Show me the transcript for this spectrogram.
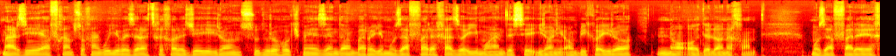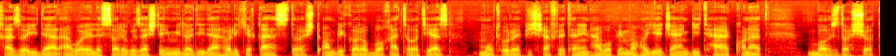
مرزیه افخم سخنگوی وزارت خارجه ایران صدور حکم زندان برای مزفر خزایی مهندس ایرانی آمریکایی را ناعادلانه خواند. مزفر خزایی در اوایل سال گذشته میلادی در حالی که قصد داشت آمریکا را با قطعاتی از موتور پیشرفته ترین هواپیماهای جنگی ترک کند بازداشت شد.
